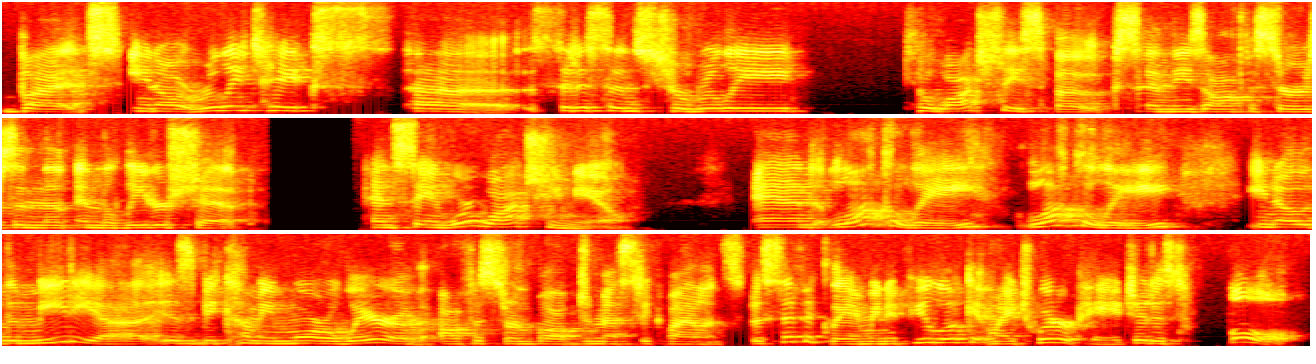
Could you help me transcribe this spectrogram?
but you know it really takes uh, citizens to really to watch these folks and these officers and the and the leadership and saying we're watching you and luckily luckily you know the media is becoming more aware of officer involved domestic violence specifically i mean if you look at my twitter page it is full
